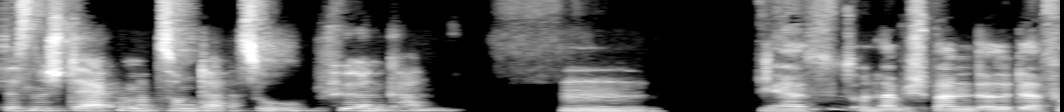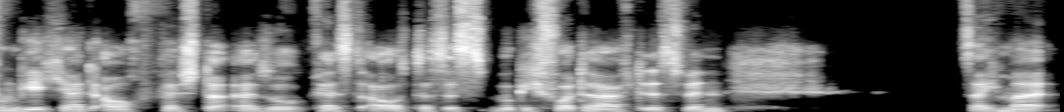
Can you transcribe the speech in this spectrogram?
dass eine Stärkennutzung dazu führen kann. Hm. Ja, es ist unheimlich spannend. Also davon gehe ich halt auch fest, also fest aus, dass es wirklich vorteilhaft ist, wenn, sag ich mal,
